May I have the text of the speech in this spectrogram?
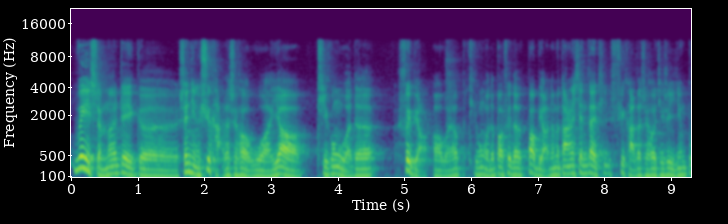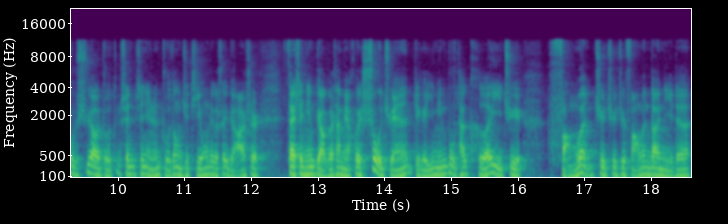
为什么这个申请续卡的时候我要提供我的税表啊？我要提供我的报税的报表？那么当然，现在提续卡的时候，其实已经不需要主申申请人主动去提供这个税表，而是在申请表格上面会授权这个移民部，他可以去访问，去去去访问到你的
